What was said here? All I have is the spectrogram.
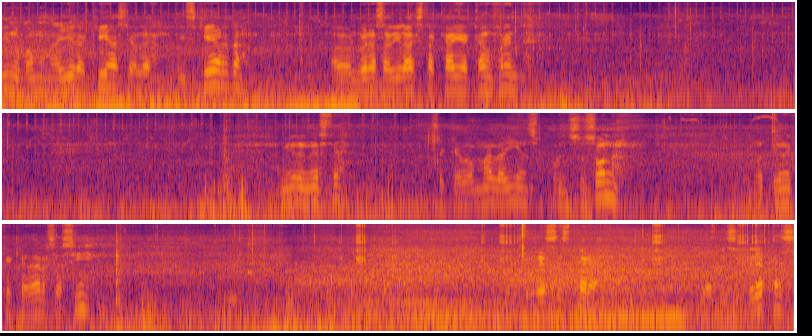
Y nos vamos a ir aquí hacia la izquierda a volver a salir a esta calle acá enfrente. Miren este se quedó mal ahí en su, zona. No tiene que quedarse así. Porque ese es para las bicicletas.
